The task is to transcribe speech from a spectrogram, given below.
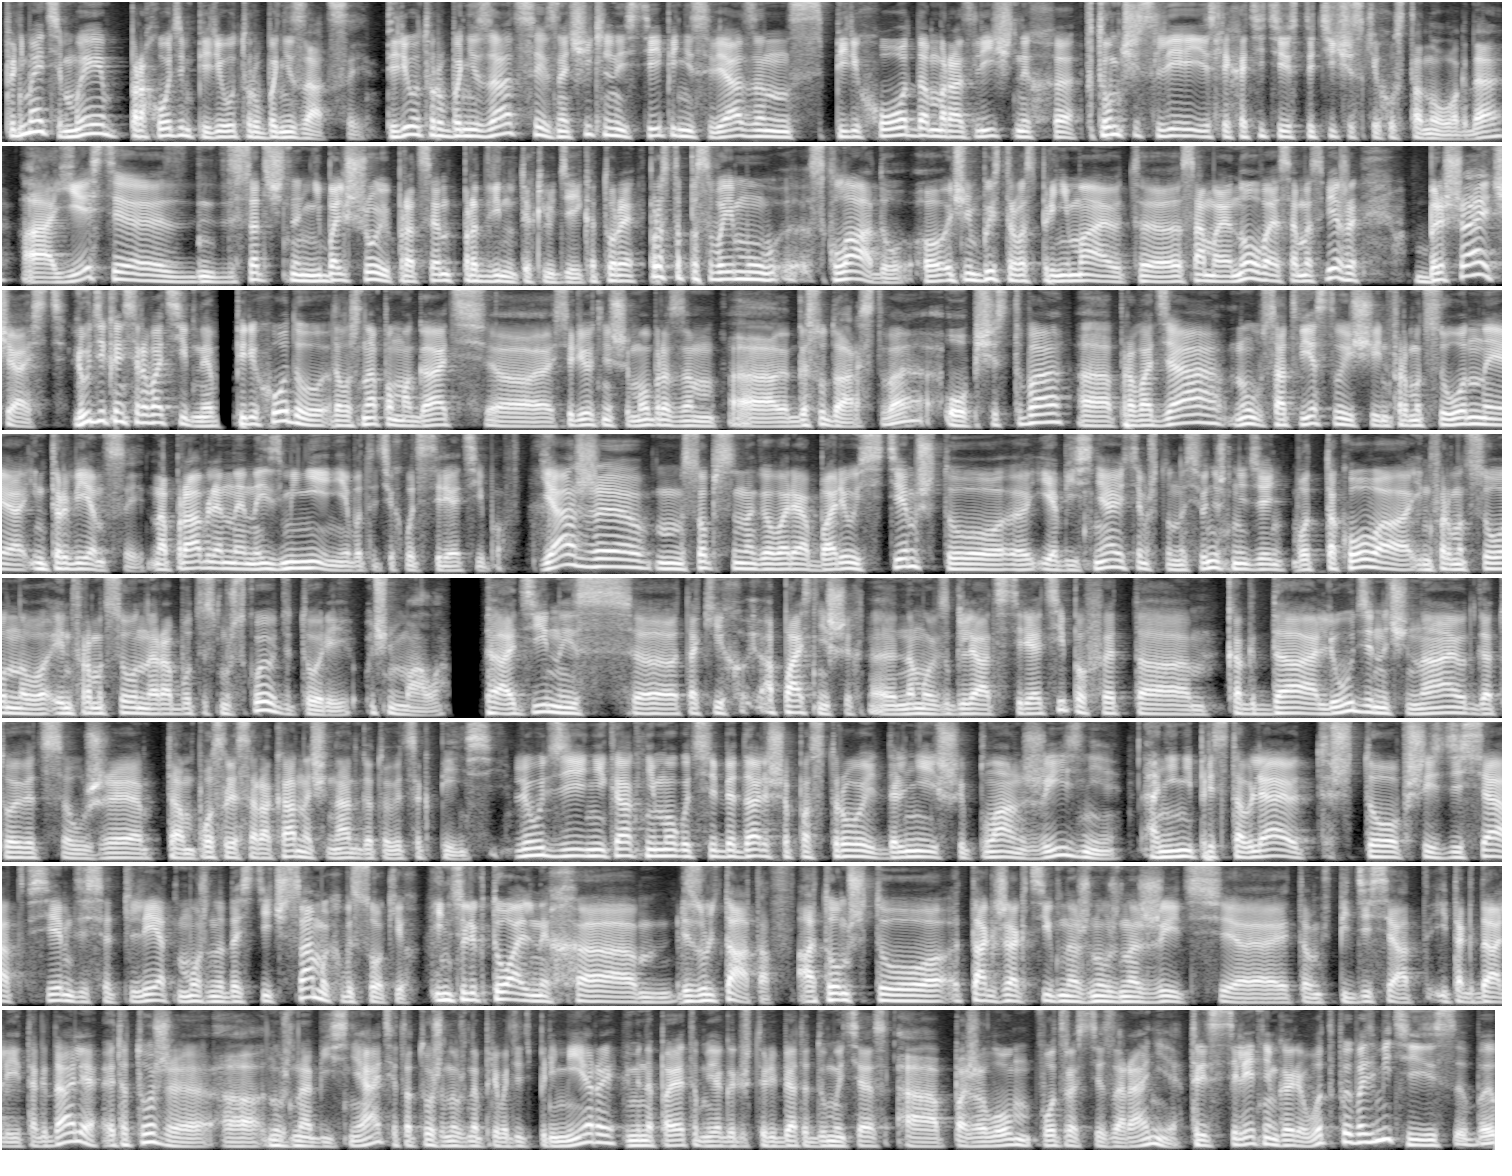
понимаете, мы проходим период урбанизации. Период урбанизации в значительной степени связан с переходом различных, э, в том числе, если хотите, эстетических установок, да. А есть э, достаточно небольшой процент продвинутых людей, которые просто по своему э, складу э, очень быстро воспринимают э, самое новое, самое свежее. Большая часть, люди консервативные. Переходу должна помогать э, серьезнейшим образом э, государство, общество, э, проводя ну, соответствующие информационные интервенции, направленные на изменение вот этих вот стереотипов. Я же, собственно говоря, борюсь с тем, что э, и объясняю тем, что на сегодняшний день вот такого информационного, информационной работы с мужской аудиторией очень мало. Один из э, таких опаснейших, э, на мой взгляд, стереотипов — это когда люди начинают готовиться уже там после 40, начинают готовиться к пенсии. Люди никак не могут себе дальше построить дальнейший план жизни. Они не представляют, что в 60, в 70 лет можно достичь самых высоких интеллектуальных э, результатов. О том, что также активно же нужно жить э, там, в 50 и так так далее, и так далее, это тоже э, нужно объяснять, это тоже нужно приводить примеры. Именно поэтому я говорю, что, ребята, думайте о пожилом возрасте заранее. 30-летним говорю, вот вы возьмите и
